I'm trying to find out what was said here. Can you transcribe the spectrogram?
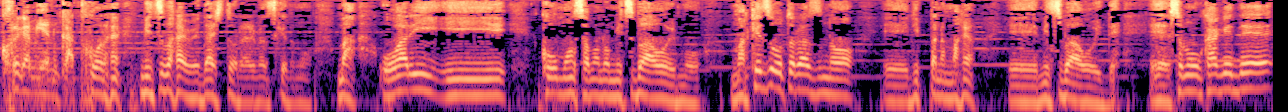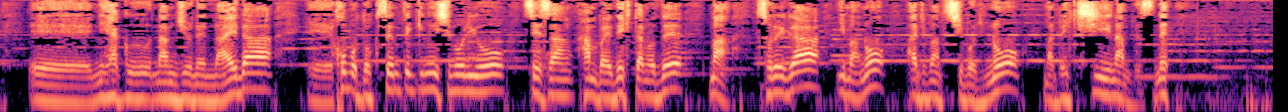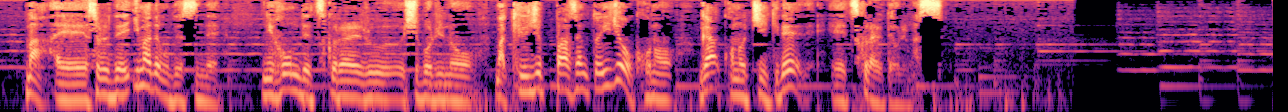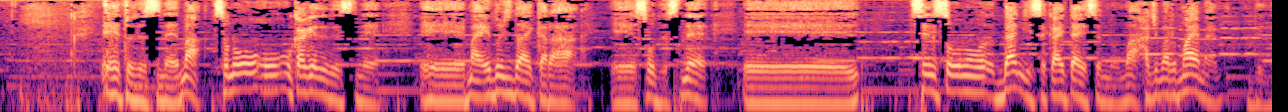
これが見えぬかとこうね三つ葉を出しておられますけどもまあ終わり黄門様の三つ葉葵も負けず劣らずの、えー、立派な、えー、三つ葉葵で、えー、そのおかげで、えー、200何十年の間、えー、ほぼ独占的に絞りを生産販売できたので、まあ、それが今の有松絞りの、まあ、歴史なんですね。まあ、えー、それで今でもですね、日本で作られる絞りの、まあ90%、以上このがこの地域で、えー、作られております。えっ、ー、とですね、まあそのおかげでですね、えー、まあ江戸時代から、えー、そうですね、えー、戦争の第二次世界大戦の、まあ、始まる前までで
